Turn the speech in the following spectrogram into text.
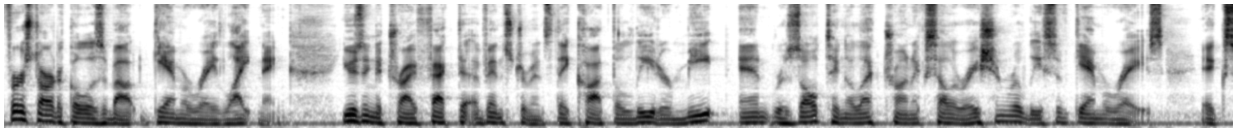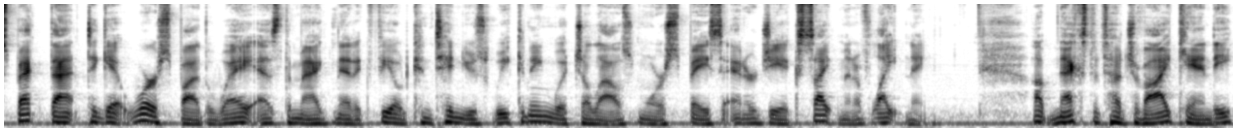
First article is about gamma ray lightning. Using a trifecta of instruments, they caught the leader meet and resulting electron acceleration release of gamma rays. Expect that to get worse, by the way, as the magnetic field continues weakening, which allows more space energy excitement of lightning. Up next, a touch of eye candy,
